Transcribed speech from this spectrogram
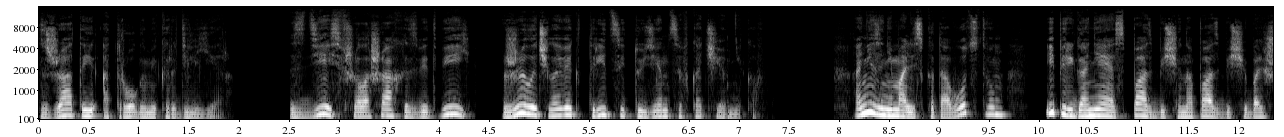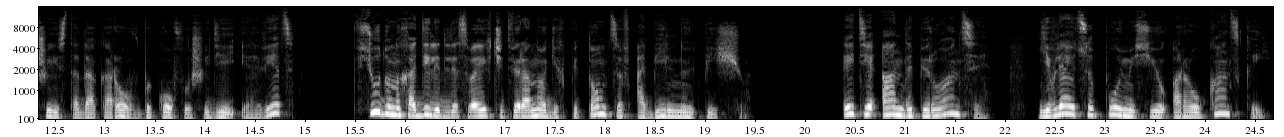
сжатой отрогами кордильер. Здесь, в шалашах из ветвей, жило человек тридцать туземцев-кочевников. Они занимались скотоводством и, перегоняя с пастбища на пастбище большие стада коров, быков, лошадей и овец, всюду находили для своих четвероногих питомцев обильную пищу. Эти андо-перуанцы являются помесью арауканской,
